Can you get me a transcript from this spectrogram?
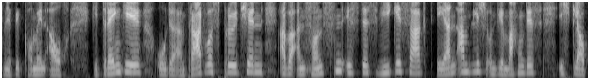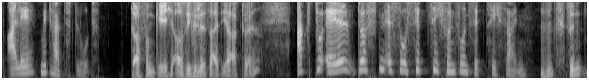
Wir bekommen auch Getränke oder ein Bratwurstbrötchen. Aber ansonsten ist es, wie gesagt, ehrenamtlich und wir machen das, ich glaube, alle mit Herzblut. Davon gehe ich aus. Wie viele seid ihr aktuell? Aktuell dürften es so 70, 75 sein. Mhm. Sind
